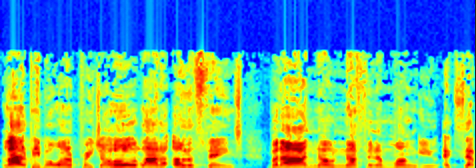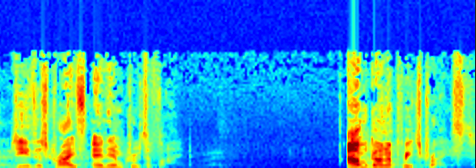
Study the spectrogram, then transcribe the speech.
A lot of people want to preach a whole lot of other things, but I know nothing among you except Jesus Christ and Him crucified. I'm going to preach Christ.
